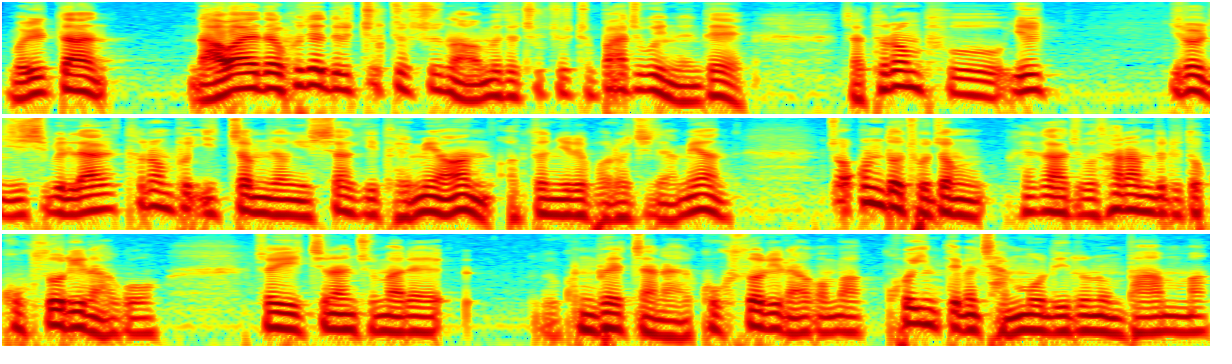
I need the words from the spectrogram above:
뭐 일단 나와야 될 호재들이 쭉쭉쭉 나오면서 쭉쭉쭉 빠지고 있는데 자, 트럼프 1, 1월 20일 날 트럼프 2.0이 시작이 되면 어떤 일이 벌어지냐면 조금 더 조정해 가지고 사람들이 또 곡소리 나고 저희 지난 주말에 공부했잖아요. 곡소리 나고 막 코인 때문에 잠 못 이루는 밤 막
